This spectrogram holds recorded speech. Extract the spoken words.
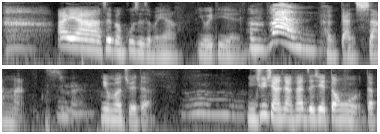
哎呀，这本故事怎么样？有一点很棒，很感伤嘛。是吗？你有没有觉得？嗯，你去想想看，这些动物的，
